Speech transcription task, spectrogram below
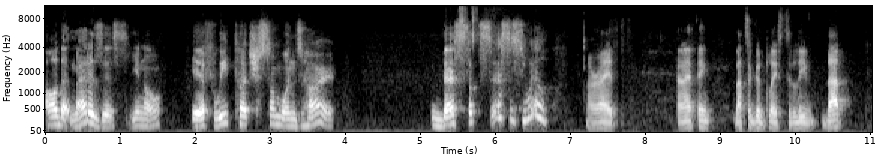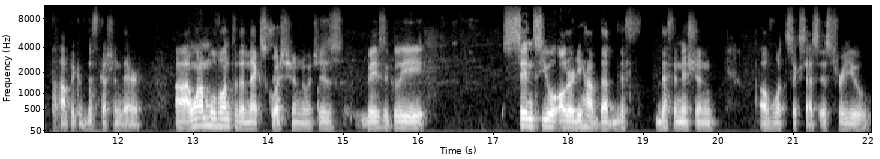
all that matters is, you know, if we touch someone's heart, that's success as well. All right. And I think that's a good place to leave that topic of discussion there. Uh, I want to move on to the next question, which is basically since you already have that def- definition of what success is for you,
